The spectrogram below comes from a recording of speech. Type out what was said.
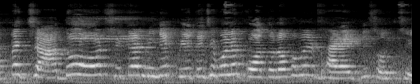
একটা চাদর সেটা নিজে পেতেছে বলে কত রকমের ভ্যারাইটিস হচ্ছে।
